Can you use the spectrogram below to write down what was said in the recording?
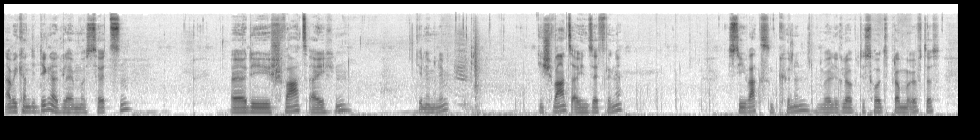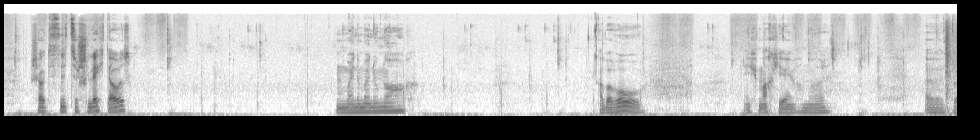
Aber ich kann die Dinger gleich mal setzen. Äh, die Schwarzeichen. Die nehmen wir. Die Schwarzeichen-Setzlinge. Dass die wachsen können. Weil ich glaube, das Holz brauchen wir öfters. Schaut jetzt nicht so schlecht aus. Meiner Meinung nach. Aber wo? Ich mache hier einfach mal. Äh, so.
